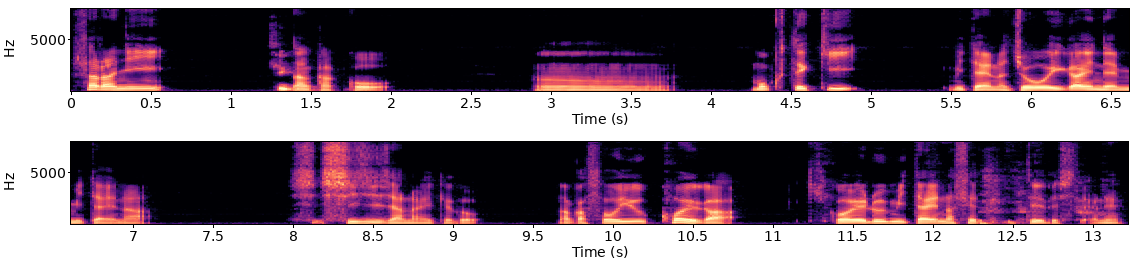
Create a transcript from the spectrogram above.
さらになんかこう、うーん、目的みたいな上位概念みたいなし指示じゃないけど、なんかそういう声が聞こえるみたいな設定でしたよね。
